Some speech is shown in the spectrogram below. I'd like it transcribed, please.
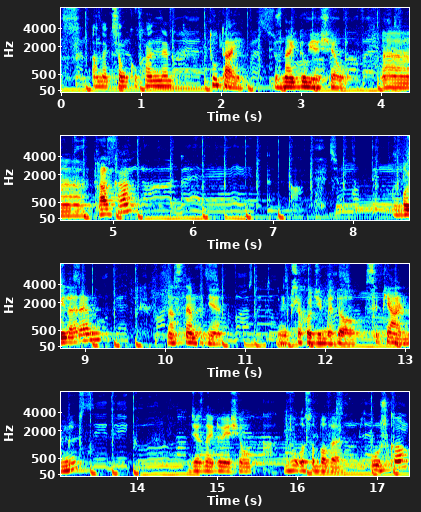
z aneksem kuchennym. Tutaj znajduje się e, pralka z boilerem. Następnie przechodzimy do sypialni, gdzie znajduje się dwuosobowe łóżko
